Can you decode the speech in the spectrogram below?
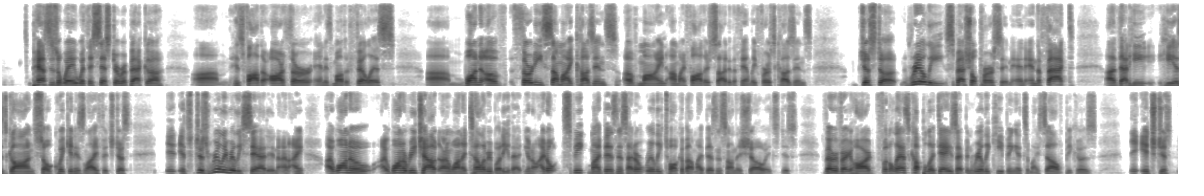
passes away with his sister Rebecca, um, his father Arthur, and his mother Phyllis. Um, one of 30 semi cousins of mine on my father's side of the family, first cousins. Just a really special person. And, and the fact uh, that he, he has gone so quick in his life, it's just. It, it's just really, really sad, and, and I, I want to, I want to reach out, and I want to tell everybody that you know I don't speak my business. I don't really talk about my business on this show. It's just very, very hard. For the last couple of days, I've been really keeping it to myself because it, it's just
